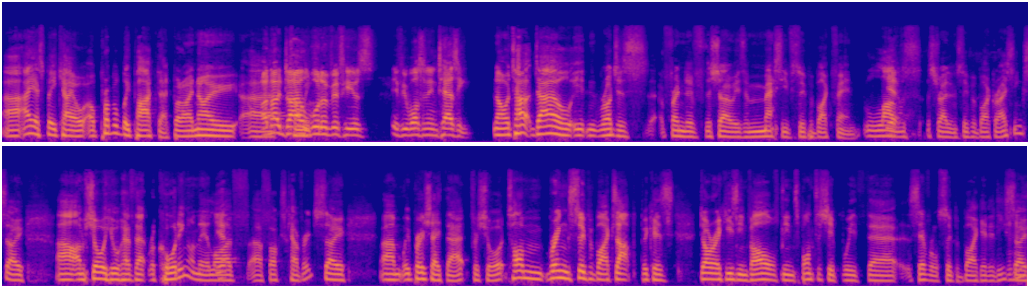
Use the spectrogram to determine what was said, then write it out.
Uh, ASBK, I'll, I'll probably park that, but I know. Uh, I know Dale Tommy- would have if he was if he wasn't in Tassie. No, it's, Dale it- Rogers, friend of the show, is a massive superbike fan. Loves Australian superbike racing. So uh, I'm sure he'll have that recording on their live uh, Fox coverage. So um, we appreciate that for sure. Tom brings superbikes up because Doric is involved in sponsorship with uh, several superbike entities. So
